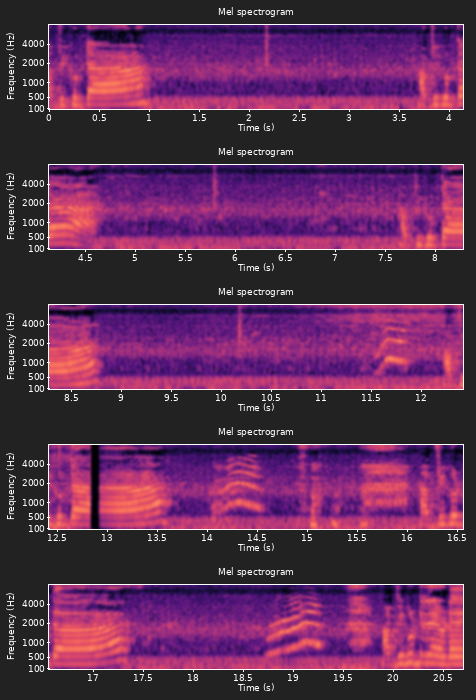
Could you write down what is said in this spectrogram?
അപ്പിക്കുട്ടാ. അപ്പിക്കുട്ടാ. അപ്പിക്കുട്ടാ. അപ്പിക്കുട്ടാ. അപ്പിക്കുട്ടാ. അപ്പിക്കുട്ടനെവിടെ?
